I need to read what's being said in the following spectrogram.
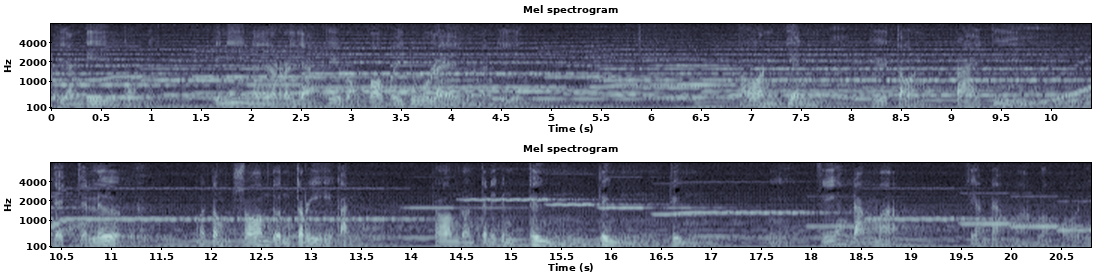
ก็ยังดีอยู่ตอนนี้ ทีนี้ในระยะที่หลวงพ่อไปดูแลอยู่นั่นเอง ตอนเย็นคือตอนใกล้ที่เด็กจะเลิก ก็ต้องซ้อมดนตรีกันซ้อมดนตรีกันตึงตึงตึงเสียงดังมาก เสียงดังมากหลวงพ่อได้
